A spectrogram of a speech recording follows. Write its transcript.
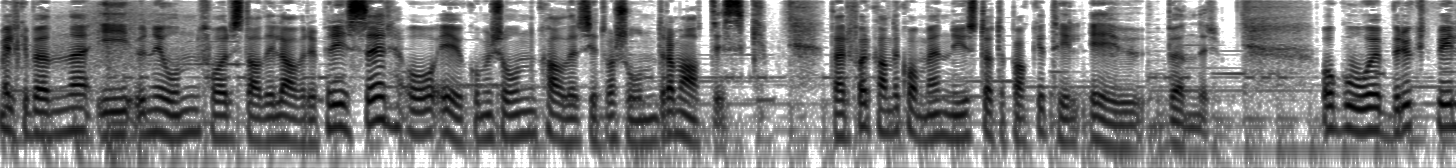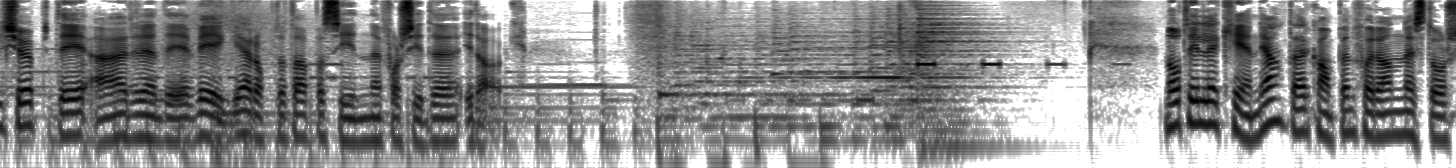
Melkebøndene i unionen får stadig lavere priser, og EU-kommisjonen kaller situasjonen dramatisk. Derfor kan det komme en ny støttepakke til EU-bønder. Og gode bruktbilkjøp, det er det VG er opptatt av på sin forside i dag. Nå til Kenya, der kampen foran neste års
